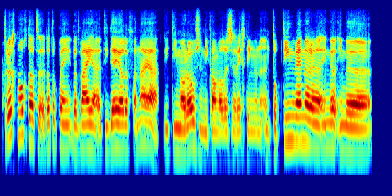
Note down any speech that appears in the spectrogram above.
terug nog dat, dat, opeen, dat wij het idee hadden van, nou ja, die Timo Rozen die kan wel eens richting een, een top 10 renner in, de, in, de,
